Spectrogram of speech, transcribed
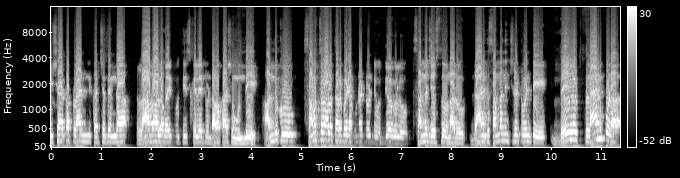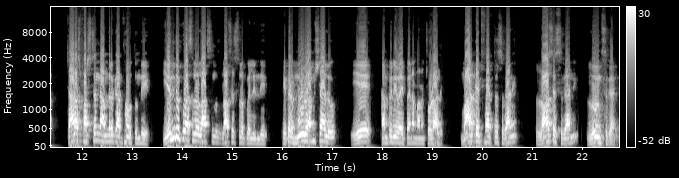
విశాఖ ప్లాంట్ని ఖచ్చితంగా లాభాల వైపు తీసుకెళ్ళేటువంటి అవకాశం ఉంది. అందుకు సంవత్సరాల తరబడి ఉన్నటువంటి ఉద్యోగులు సమ్మె చేస్తూ ఉన్నారు. దానికి సంబంధించినటువంటి బెయిలౌట్ ప్లాన్ కూడా చాలా స్పష్టంగా అందరికి అర్థమవుతుంది. ఎందుకు అసలు లాస్ లాసెస్లోకి వెళ్ళింది? ఇక్కడ మూడు అంశాలు ఏ కంపెనీ వైపైనా మనం చూడాలి. మార్కెట్ ఫ్యాక్టర్స్ కానీ లాసెస్ కానీ లోన్స్ కానీ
